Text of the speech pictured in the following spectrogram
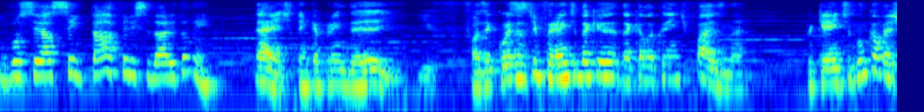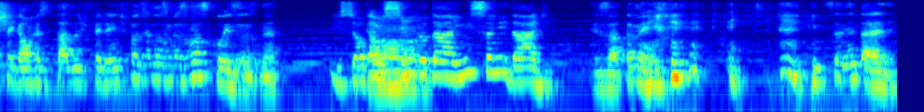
e você aceitar a felicidade também. É, a gente tem que aprender e, e fazer coisas diferentes daque, daquela que a gente faz, né? Porque a gente nunca vai chegar a um resultado diferente fazendo as mesmas coisas, né? Isso é o então... princípio da insanidade. Exatamente. insanidade.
